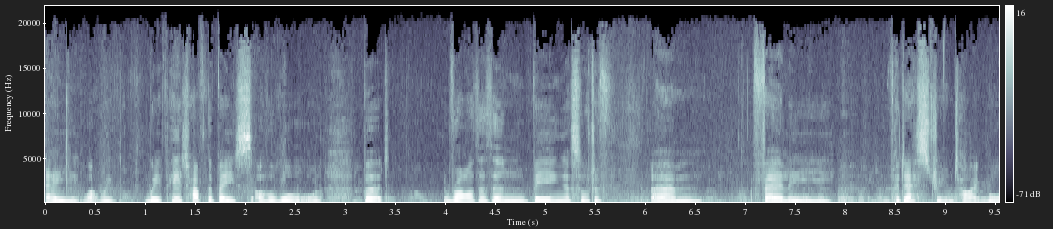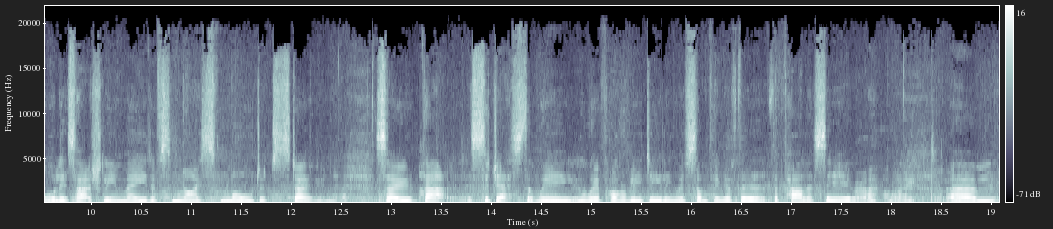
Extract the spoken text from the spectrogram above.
a well we we appear to have the base of a wall, but rather than being a sort of um, fairly pedestrian type wall, it's actually made of some nice moulded stone. So that suggests that we, we're probably dealing with something of the, the palace era. Right. Um,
